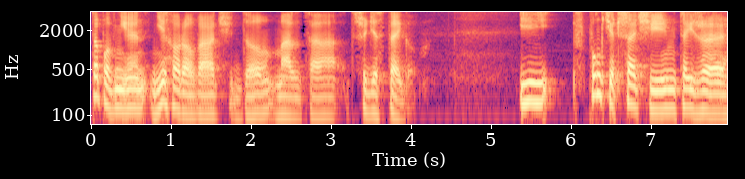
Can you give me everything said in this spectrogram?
to powinien nie chorować do marca 30. I w punkcie trzecim tejże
